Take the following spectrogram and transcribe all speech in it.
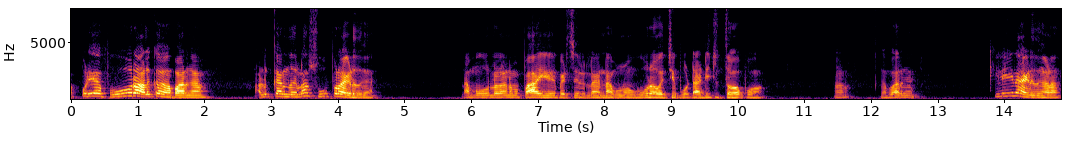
அப்படியே பூரா அழுக்க பாருங்கள் அழுக்காக இருந்ததெல்லாம் சூப்பராக ஆகிடுதுங்க நம்ம ஊர்லலாம் நம்ம பாய் பெட்ஷீட்லாம் என்ன பண்ணுவோம்? ஊற வச்சு போட்டு அடித்து துவைப்போம். ஆ இங்கே பாருங்கள் கிளீனாக ஆகிடுதுங்க ஆனால்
